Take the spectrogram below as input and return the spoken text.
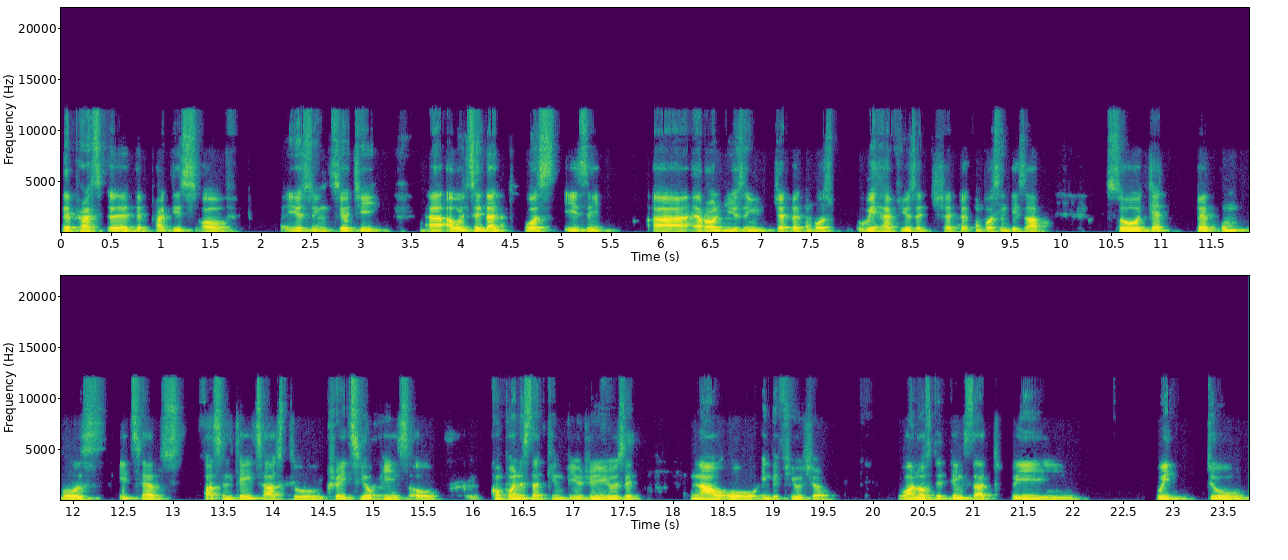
the, practice, uh, the practice of using COT, I would say that was easy. Uh, around using Jetpack Compose, we have used Jetpack Compose in this app. So Jetpack Compose itself facilitates us to create COPs or components that can be reused now or in the future. One of the things that we we do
